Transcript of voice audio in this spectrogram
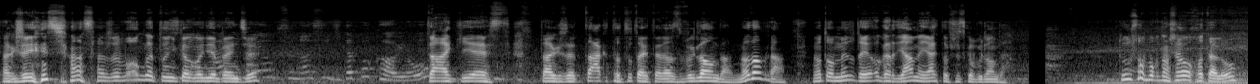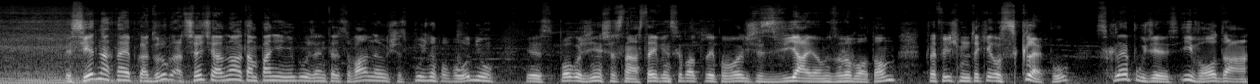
także jest szansa, że w ogóle tu nikogo nie będzie. Mają przynosić do pokoju. Tak jest. Także tak to tutaj teraz wygląda. No dobra, no to my tutaj ogarniamy jak to wszystko wygląda. Tuż obok naszego hotelu Jest jedna knajpka, druga, trzecia, no ale tam panie nie były zainteresowane, już jest późno po południu, jest po godzinie 16, więc chyba tutaj powoli się zwijają z robotą. Trafiliśmy do takiego sklepu, sklepu, gdzie jest i woda,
